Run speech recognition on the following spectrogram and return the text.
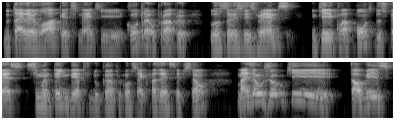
do Tyler Lockett, né? Que contra o próprio Los Angeles Rams, em que ele com a ponta dos pés se mantém dentro do campo e consegue fazer a recepção. Mas é um jogo que talvez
